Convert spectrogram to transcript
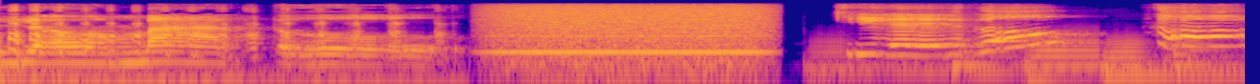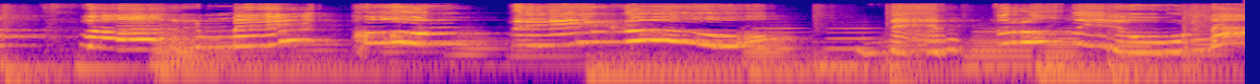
Lo mato. Quiero casarme contigo. Dentro de una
